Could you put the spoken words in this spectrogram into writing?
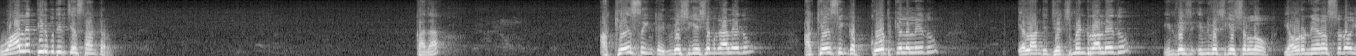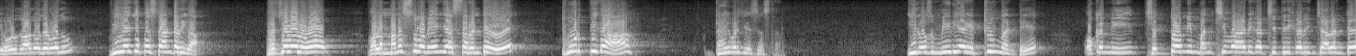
వాళ్ళే తీర్పు తీర్చేస్తా అంటారు. కదా? ఆ కేసు ఇంకా ఇన్వెస్టిగేషన్ కాలేదు. ఆ కేసు ఇంకా కోర్టుకి వెళ్ళలేదు. ఎలాంటి జడ్జిమెంట్ రాలేదు. ఇన్వెస్ ఇన్వెస్టిగేషన్లో ఎవరు నేరస్తుడో ఎవరు కాదో తెలియదు వీళ్ళే చెప్పేస్తా అంటారు ఇక. ప్రజలలో వాళ్ళ మనస్సులో ఏం చేస్తారంటే పూర్తిగా డైవర్ట్ చేసేస్తారు. ఈరోజు మీడియా ఎట్లుందంటే ఒకరిని చెడ్డోని మంచివాడిగా చిత్రీకరించాలంటే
